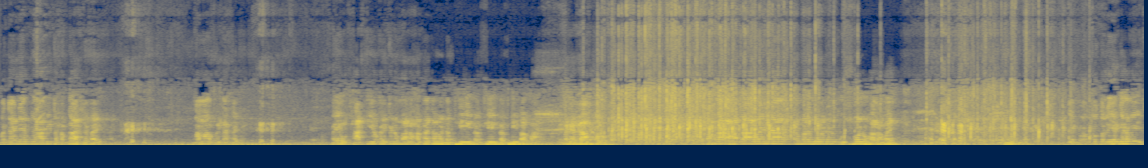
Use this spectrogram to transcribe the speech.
બધાને એમ કે આવી તો હગા છે, ભાઈ. મામા ભાઈ ના થાય. ભાઈ, હું ગયો કઈ કે મારા હકા તમે નથી નથી નથી, બાપા. મને માફ કરો. તમારા હકા આવે ને તમારા જેવા દુશ્મન હારા ભાઈ? એક રસ્તો તો લઈ ગયા ભાઈ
